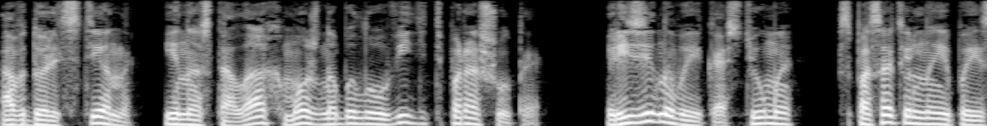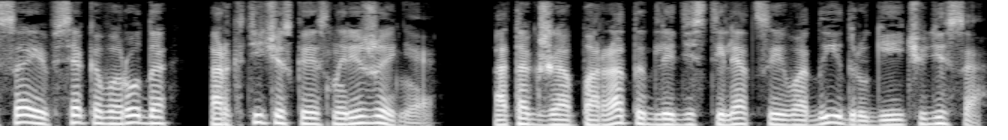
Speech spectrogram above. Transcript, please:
А вдоль стен и на столах можно было увидеть парашюты, резиновые костюмы, спасательные пояса и всякого рода арктическое снаряжение, а также аппараты для дистилляции воды и другие чудеса.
